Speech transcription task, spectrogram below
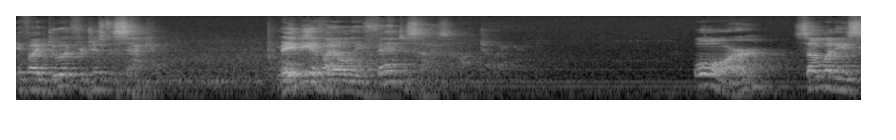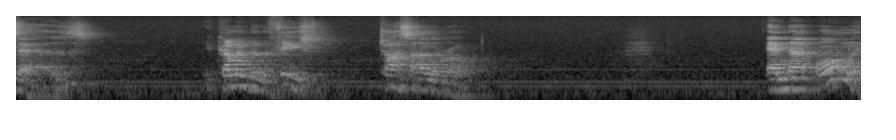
if if I do it for just a second. Maybe if I only fantasize about doing it. Or somebody says, you come into the feast, toss on the robe. And not only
